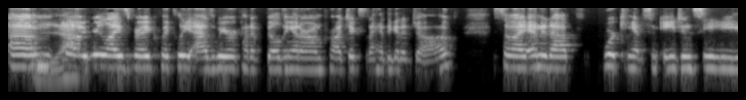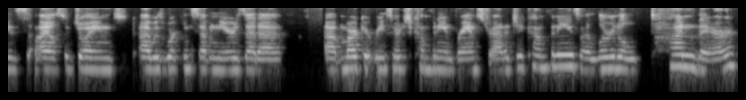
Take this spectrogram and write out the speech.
Um, yeah. So I realized very quickly as we were kind of building out our own projects that I had to get a job. So I ended up working at some agencies. I also joined, I was working seven years at a, a market research company and brand strategy company. So I learned a ton there.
